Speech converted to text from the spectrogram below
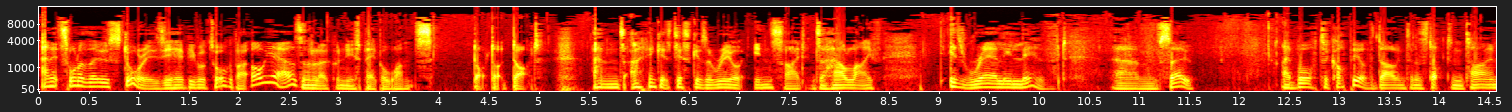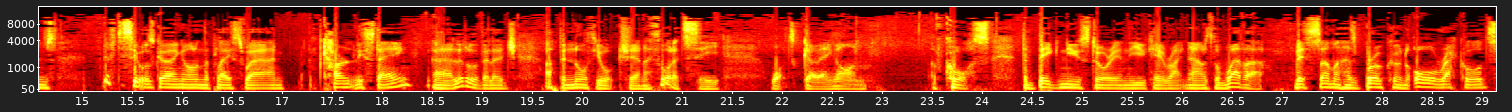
and it's one of those stories you hear people talk about. Oh yeah, I was in a local newspaper once. Dot dot dot. And I think it just gives a real insight into how life is rarely lived. Um, so, I bought a copy of the Darlington and Stockton Times just to see what was going on in the place where I'm currently staying, a little village up in North Yorkshire, and I thought I'd see what's going on. Of course, the big news story in the UK right now is the weather. This summer has broken all records.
